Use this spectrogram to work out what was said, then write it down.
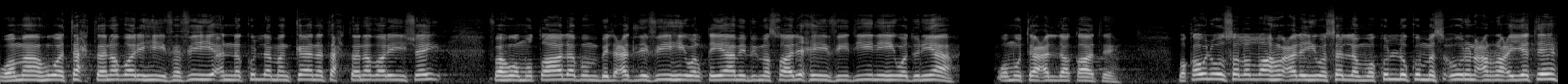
وما هو تحت نظره ففيه أن كل من كان تحت نظره شيء فهو مطالب بالعدل فيه والقيام بمصالحه في دينه ودنياه ومتعلقاته. وقوله صلى الله عليه وسلم وكلكم مسؤول عن رعيته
